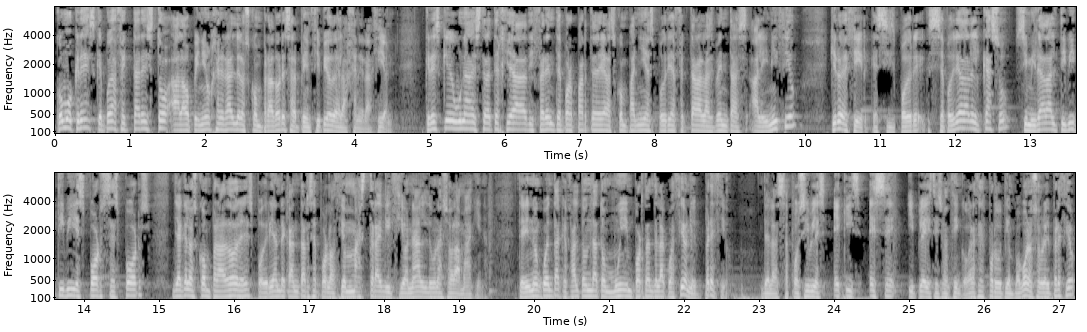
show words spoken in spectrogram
¿Cómo crees que puede afectar esto a la opinión general de los compradores al principio de la generación? ¿Crees que una estrategia diferente por parte de las compañías podría afectar a las ventas al inicio? Quiero decir que si se podría dar el caso similar al TV TV Sports Sports, ya que los compradores podrían decantarse por la opción más tradicional de una sola máquina, teniendo en cuenta que falta un dato muy importante en la ecuación, el precio de las posibles X, S y PlayStation 5. Gracias por tu tiempo. Bueno, sobre el precio,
